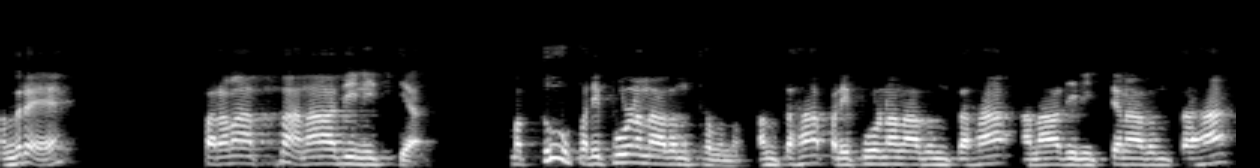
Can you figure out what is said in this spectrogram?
ಅಂದ್ರೆ ಪರಮಾತ್ಮ ಅನಾದಿ ನಿತ್ಯ ಮತ್ತು ಪರಿಪೂರ್ಣನಾದಂಥವನು. ಅಂತಹ ಪರಿಪೂರ್ಣನಾದಂತಹ ಅನಾದಿ ನಿತ್ಯನಾದಂತಹ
